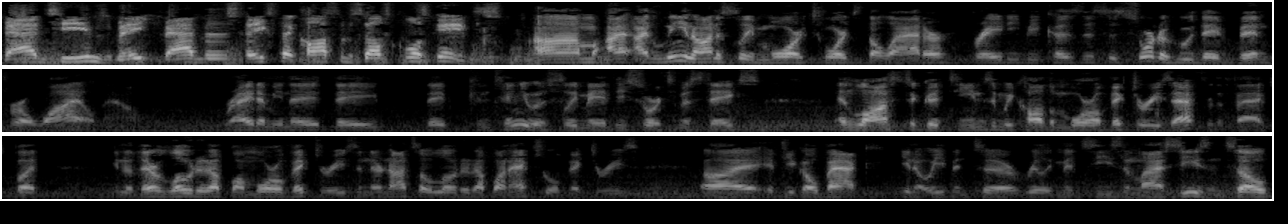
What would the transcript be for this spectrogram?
bad teams make bad mistakes that cost themselves close games? Um, I, I lean honestly more towards the latter, Brady, because this is sort of who they've been for a while now, right? I mean, they they they've continuously made these sorts of mistakes and lost to good teams, and we call them moral victories after the fact, but you know, they're loaded up on moral victories and they're not so loaded up on actual victories. Uh, if you go back, you know, even to really mid-season last season. So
